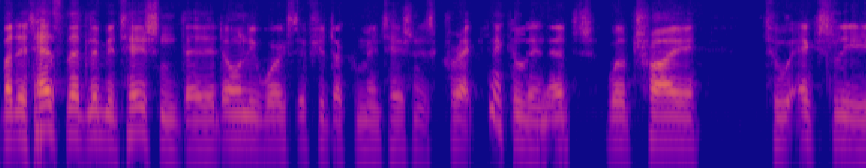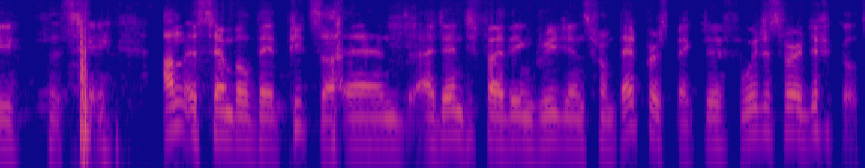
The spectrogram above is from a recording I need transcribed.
But it has that limitation that it only works if your documentation is correct. Technical lineage will try to actually, let's say, unassemble that pizza and identify the ingredients from that perspective, which is very difficult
